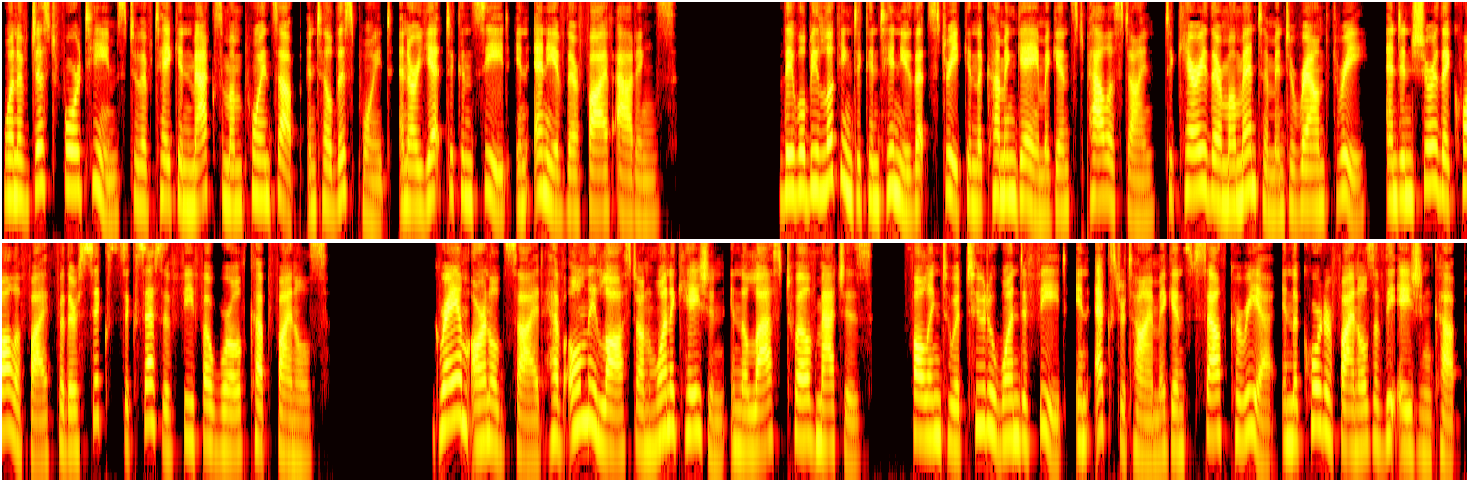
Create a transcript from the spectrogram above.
one of just four teams to have taken maximum points up until this point and are yet to concede in any of their five outings. They will be looking to continue that streak in the coming game against Palestine to carry their momentum into round three and ensure they qualify for their sixth successive FIFA World Cup finals. Graham Arnold's side have only lost on one occasion in the last 12 matches, falling to a 2-1 defeat in extra time against South Korea in the quarterfinals of the Asian Cup,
